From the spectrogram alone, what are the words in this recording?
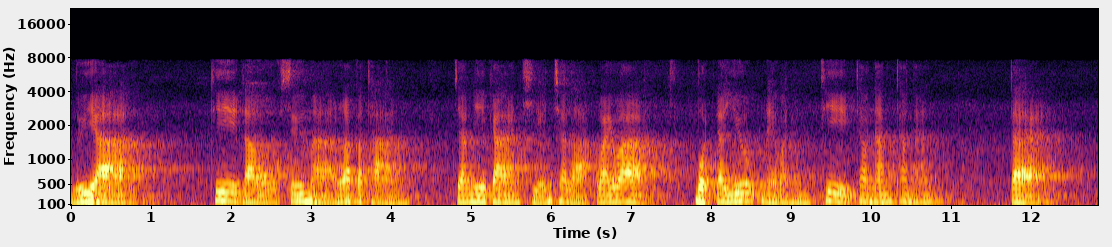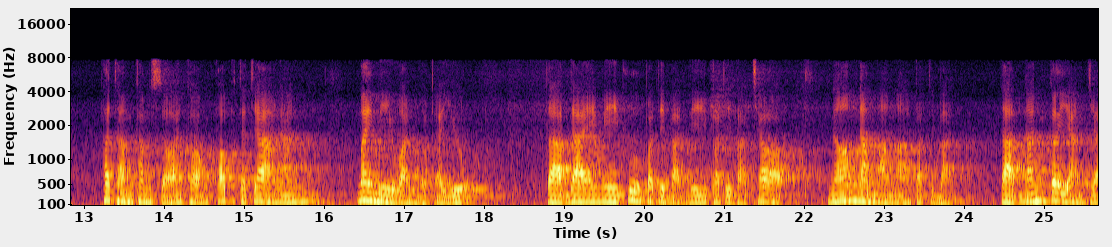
หรือยาที่เราซื้อมารับประทาน จะมีการเขียนฉลากไว้ว่าหมดอายุในวันที่เท่านั้นเท่านั้น แต่พระธรรมคำสอนของพระพุทธเจ้านั้น ไม่มีวันหมดอายุ ตราบใดมีผู้ปฏิบัติดีปฏิบัติชอบ น้อมนำเอามาปฏิบัติ ตราบนั้นก็ยังจะ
